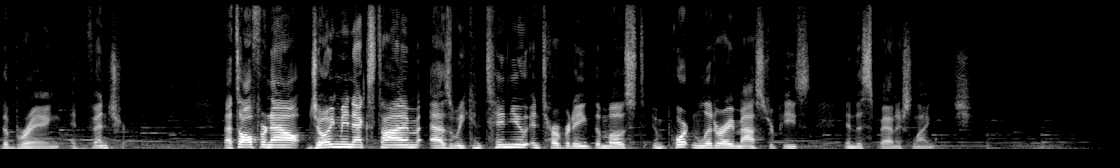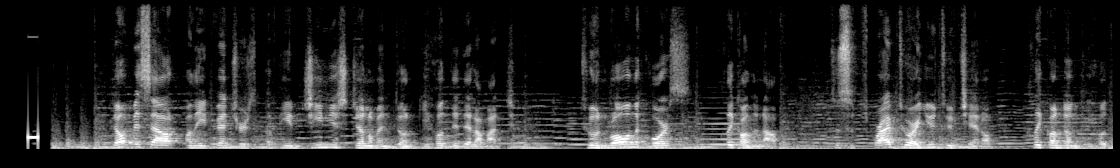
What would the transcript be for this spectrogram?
the braying adventure. That's all for now. Join me next time as we continue interpreting the most important literary masterpiece in the Spanish language. Don't miss out on the adventures of the ingenious gentleman Don Quixote de la Mancha. To enroll in the course, click on the novel. To subscribe to our YouTube channel, click on Don Quixote.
